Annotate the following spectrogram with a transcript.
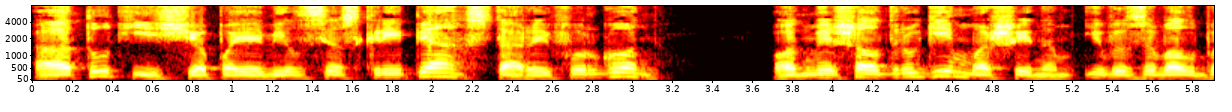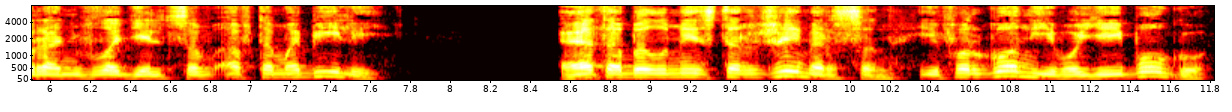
А тут еще появился, скрипя, старый фургон. Он мешал другим машинам и вызывал брань владельцев автомобилей. Это был мистер Джиммерсон, и фургон его, ей-богу,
